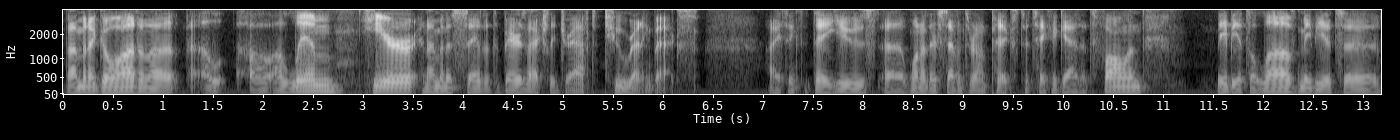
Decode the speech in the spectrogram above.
But I'm gonna go out on a, a, a limb here, and I'm gonna say that the Bears actually draft two running backs I think that they used uh, one of their seventh round picks to take a guy that's fallen. Maybe it's a Love, maybe it's a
